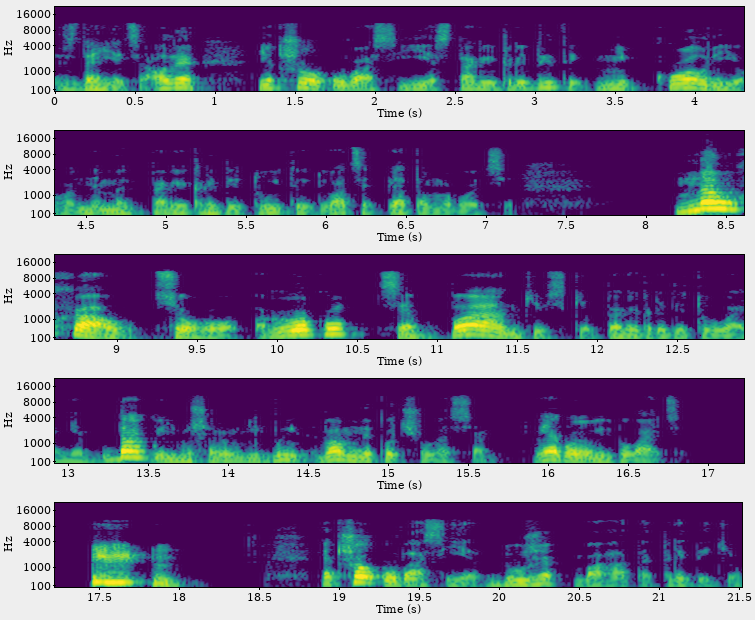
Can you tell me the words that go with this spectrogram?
здається. Але якщо у вас є старі кредити, ніколи його не перекредитуйте у 2025 році. Ноу-хау цього року це банківське перекредитування. Да, вельми, шановні, ви, вам не почулося. Як воно відбувається? Якщо у вас є дуже багато кредитів,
